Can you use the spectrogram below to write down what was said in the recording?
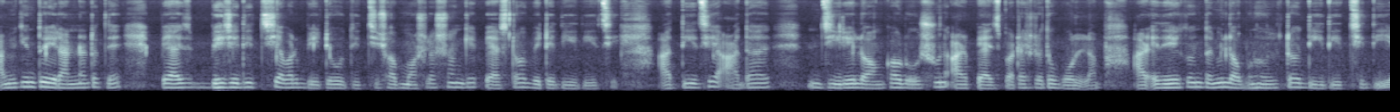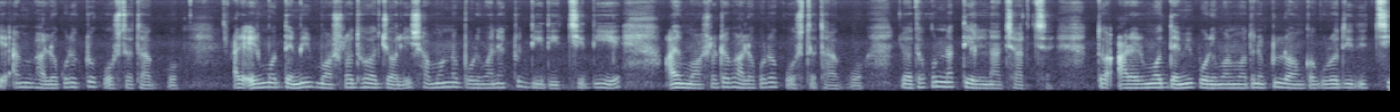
আমি কিন্তু এই রান্নাটাতে পেঁয়াজ ভেজে দিচ্ছি, আবার বেটেও দিচ্ছি। সব মশলার সঙ্গে পেঁয়াজটাও বেটে দিয়ে দিয়েছি। আর দিয়েছি আদা, জিরে, লঙ্কা, রসুন আর পেঁয়াজ বাটা, সেটা তো বললাম। আর এদিকে কিন্তু আমি লবণ হলুদটাও দিয়ে দিচ্ছি, দিয়ে আমি ভালো করে একটু কষতে থাকব। আর এর মধ্যে আমি মশলা ধোয়ার জলে সামান্য পরিমাণে একটু দিয়ে দিচ্ছি, দিয়ে আমি মশলাটা ভালো করে কষতে থাকব, যতক্ষণ না তেল না ছাড়ছে। তো আর এর মধ্যে আমি পরিমাণ মতন একটু লঙ্কা গুঁড়ো দিয়ে দিচ্ছি,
